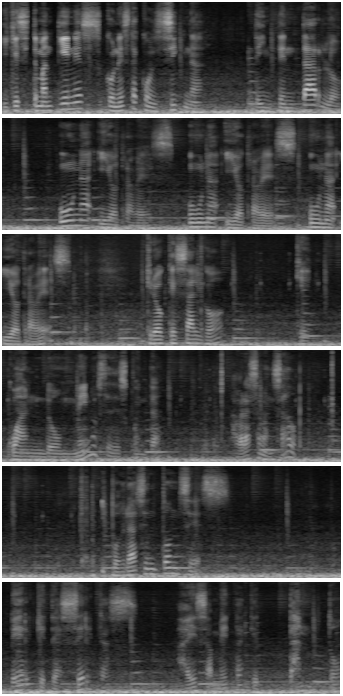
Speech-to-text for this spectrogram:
Y que si te mantienes con esta consigna de intentarlo una y otra vez, una y otra vez, una y otra vez, creo que es algo que cuando menos te des cuenta, habrás avanzado. Y podrás entonces ver que te acercas a esa meta que tanto,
